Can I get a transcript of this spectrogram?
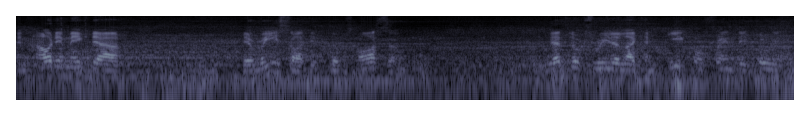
and how they make their their resort. It looks awesome. That looks really like an eco-friendly tourism.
